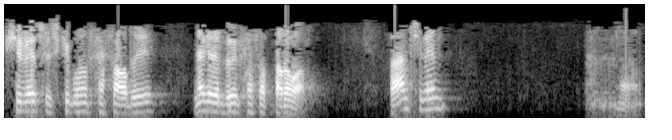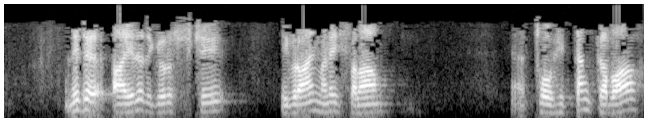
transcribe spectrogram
Fikir verirsiniz ki, bunun fəsadı, nə qədər böyük fəsadları var. Və həmçinin, necə ayədə də görürsünüz ki, İbrahim əleyhissalam yəni, tovhiddən qabaq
